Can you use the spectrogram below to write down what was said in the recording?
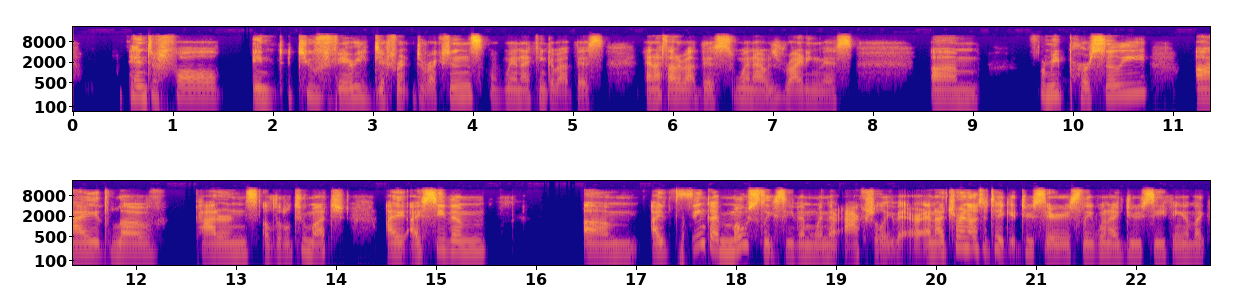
tend to fall in two very different directions when I think about this, and I thought about this when I was writing this. Um, for me personally, I love patterns a little too much. I, I see them um, I think I mostly see them when they're actually there. And I try not to take it too seriously when I do see things. I'm like,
